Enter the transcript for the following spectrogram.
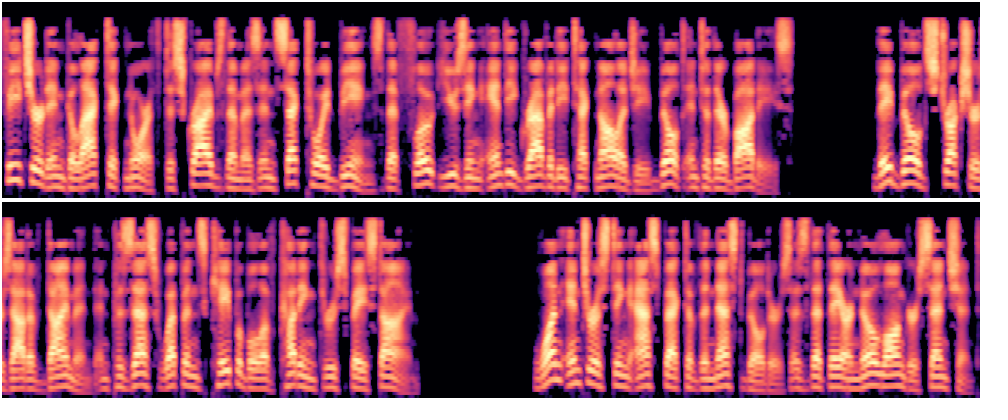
featured in Galactic North describes them as insectoid beings that float using anti-gravity technology built into their bodies. They build structures out of diamond and possess weapons capable of cutting through spacetime. One interesting aspect of the nest builders is that they are no longer sentient.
